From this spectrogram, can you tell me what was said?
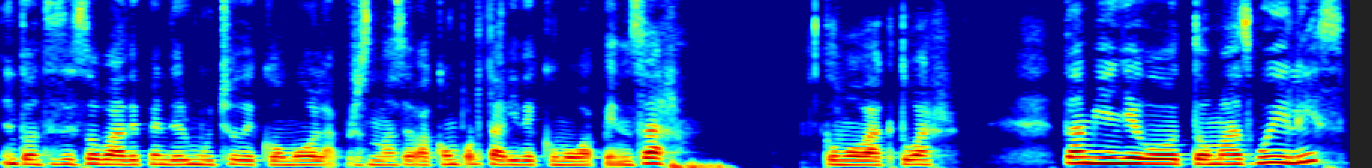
Entonces eso va a depender mucho de cómo la persona se va a comportar y de cómo va a pensar, cómo va a actuar. También llegó Thomas Willis.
